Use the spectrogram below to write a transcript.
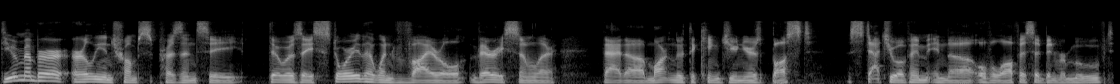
do you remember early in Trump's presidency? There was a story that went viral, very similar, that uh, Martin Luther King Jr.'s bust, a statue of him in the Oval Office, had been removed.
